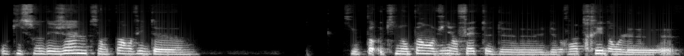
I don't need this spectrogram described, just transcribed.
ou qui sont des jeunes qui n'ont pas envie de qui, n'ont pas envie en fait de, rentrer dans le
